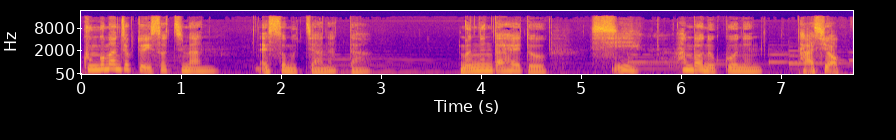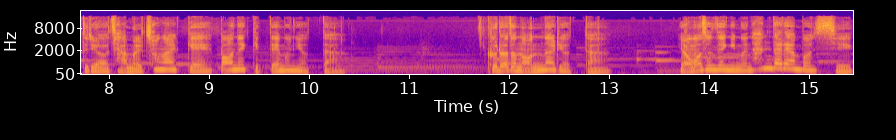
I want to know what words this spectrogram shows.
궁금한 적도 있었지만 애써 묻지 않았다. 묻는다 해도 씩 한 번 웃고는 다시 엎드려 잠을 청할 게 뻔했기 때문이었다. 그러던 어느 날이었다. 영어 선생님은 한 달에 한 번씩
